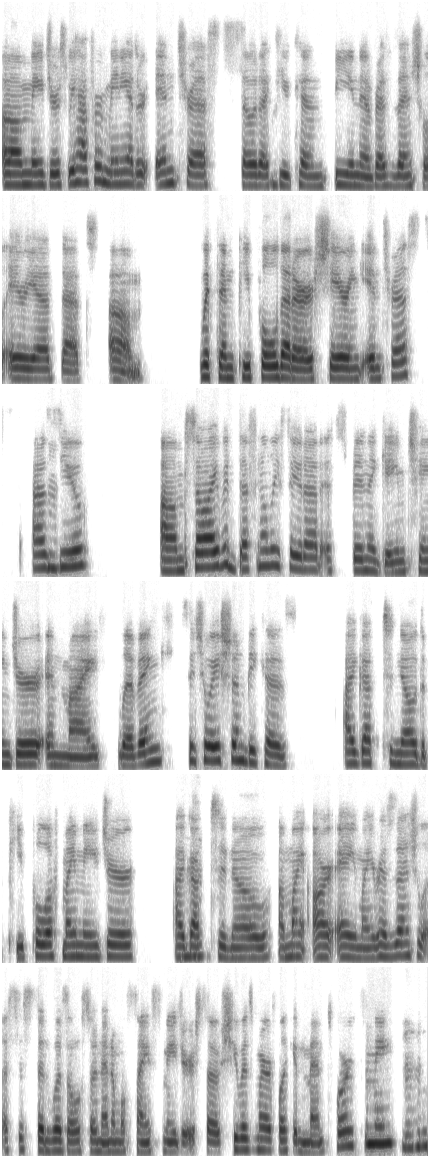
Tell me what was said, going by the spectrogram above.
uh, majors. We have for many other interests so that you can be in a residential area that's um, within people that are sharing interests as mm-hmm. you. Um, so I would definitely say that it's been a game changer in my living situation because I got to know the people of my major. I mm-hmm. got to know uh, my RA, my residential assistant was also an animal science major. So she was more of like a mentor to me. Mm-hmm.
